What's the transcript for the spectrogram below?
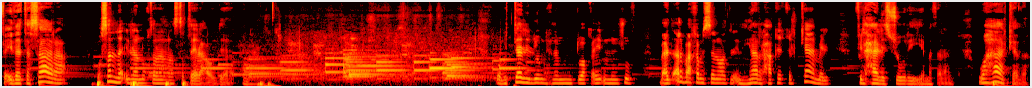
فإذا تسارع وصلنا إلى نقطة لا نستطيع العودة منها وبالتالي اليوم نحن متوقعين أنه نشوف بعد أربع خمس سنوات الانهيار الحقيقي الكامل في الحالة السورية مثلا. وهكذا.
